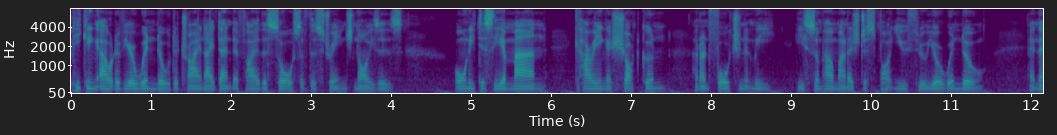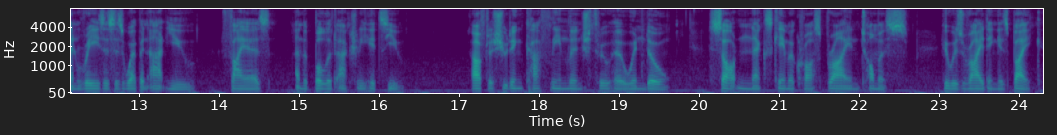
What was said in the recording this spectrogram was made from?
peeking out of your window to try and identify the source of the strange noises, only to see a man carrying a shotgun, and unfortunately, he somehow managed to spot you through your window, and then raises his weapon at you, fires, and the bullet actually hits you. After shooting Kathleen Lynch through her window, Sartin next came across Brian Thomas, who was riding his bike.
